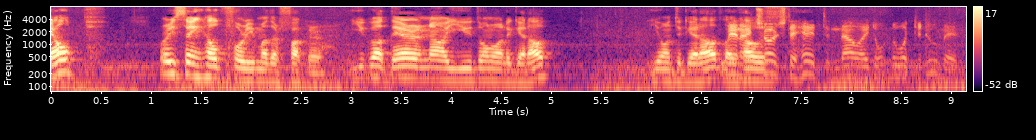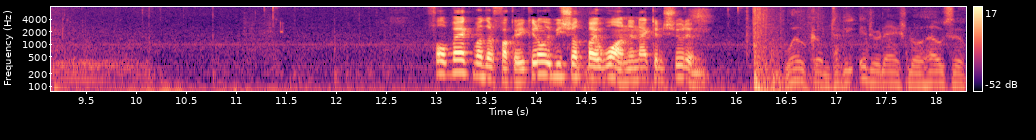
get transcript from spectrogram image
Help? What are you saying help for, you motherfucker? You got there and now you don't want to get out? You want to get out? Like man, how I is- charged ahead and now I don't know what to do, man. Fall back, motherfucker. You can only be shot by one and I can shoot him. Welcome to the International House of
